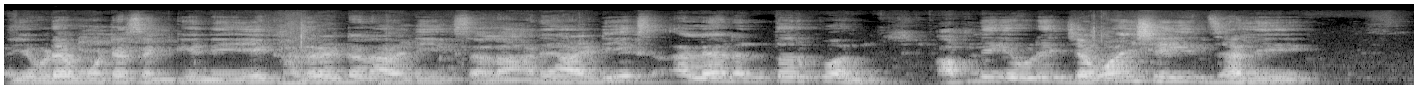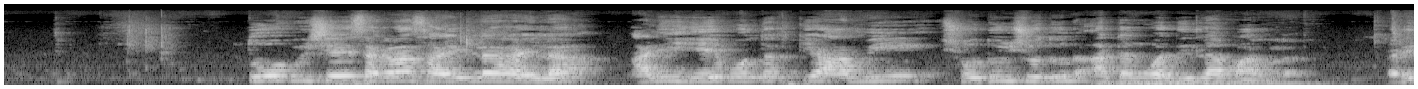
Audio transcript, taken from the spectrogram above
एवढ्या मोठ्या संख्येने एक हजार टन आर डी एक्स आला आणि आर डी एक्स आल्यानंतर पण आपले एवढे जवान शहीद झाले. तो विषय सगळा साईडला राहिला आणि हे बोलतात की आम्ही शोधून शोधून आतंकवादीला मारलं. अरे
